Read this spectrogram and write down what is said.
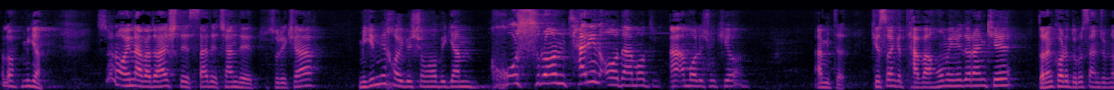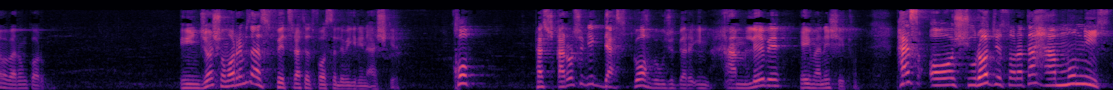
حالا میگم. سوره آیه 98 صد چند سوره کف میگه می‌خوای به شما بگم خسران ترین آدم اعمالشون کیا؟ همینطور. کسانی که توهم اینه دارن که دارن کار درست انجام میدن و برای اون کار. اینجا شما رمز از فطرتت فاصله بگیرین اشکه. خب پس قرار شد یک دستگاه به وجود بره این حمله به حیمنه شیطون پس آشورا جسارت هموم نیست.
